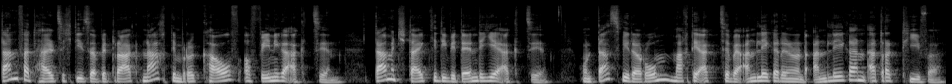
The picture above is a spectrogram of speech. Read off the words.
dann verteilt sich dieser Betrag nach dem Rückkauf auf weniger Aktien. Damit steigt die Dividende je Aktie. Und das wiederum macht die Aktie bei Anlegerinnen und Anlegern attraktiver.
